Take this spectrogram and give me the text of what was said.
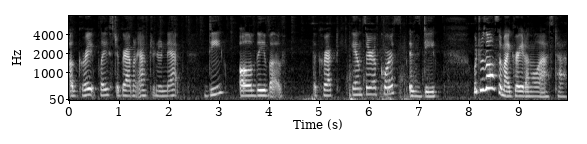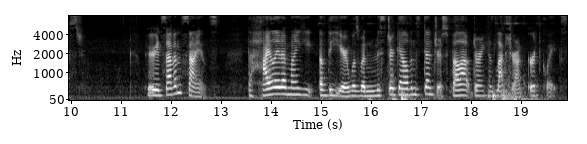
A great place to grab an afternoon nap, D. All of the above? The correct answer, of course, is D, which was also my grade on the last test. Period 7, Science. The highlight of my of the year was when Mr. Galvin's dentures fell out during his lecture on earthquakes.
